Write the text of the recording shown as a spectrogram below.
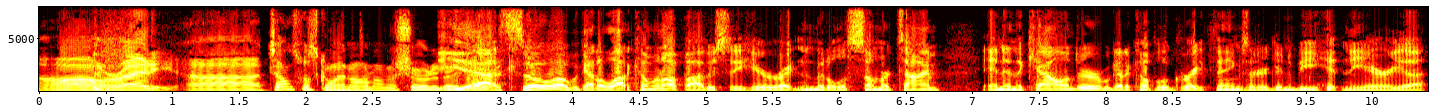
All righty. Uh, tell us what's going on on the show today. Yeah, Derek. so uh, we got a lot coming up, obviously, here right in the middle of summertime. And in the calendar, we got a couple of great things that are going to be hitting the area.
